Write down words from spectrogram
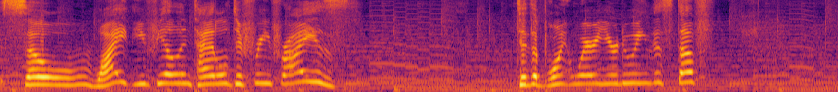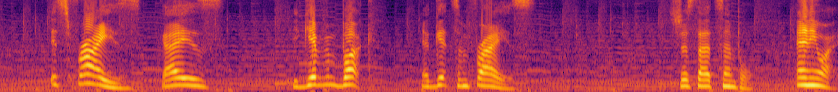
So, why do you feel entitled to free fries? To the point where you're doing this stuff? It's fries, guys. You give him buck, you'll get some fries. It's just that simple. Anyway,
